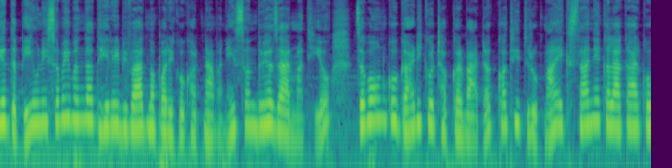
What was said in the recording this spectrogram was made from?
यद्यपि उनी सबैभन्दा धेरै विवादमा परेको घटना भने सन् दुई हजारमा थियो जब उनको गाडीको ठक्करबाट कथित रूपमा एक स्थानीय कलाकारको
